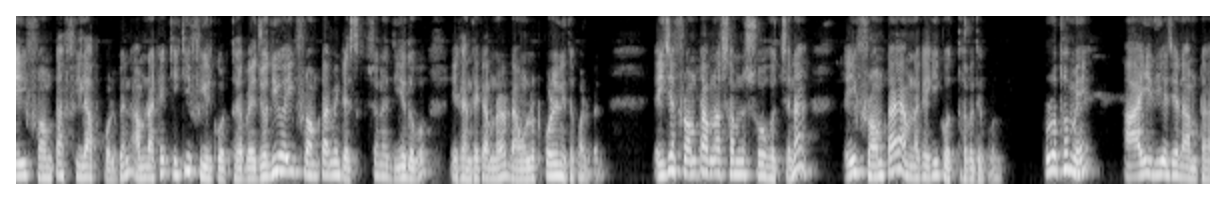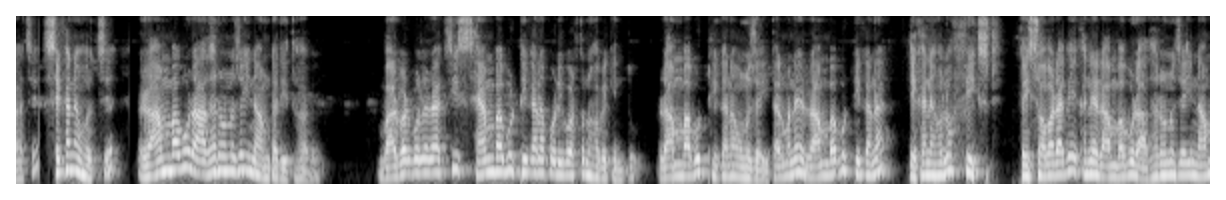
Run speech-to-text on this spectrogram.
এই ফর্মটা ফিল আপ করবেন, আপনাকে কি কি ফিল করতে হবে? যদিও এই ফর্মটা আমি ডেসক্রিপশনে দিয়ে দেবো, এখান থেকে আপনারা ডাউনলোড করে নিতে পারবেন। এই যে ফর্মটা আপনার সামনে শো হচ্ছে না, এই ফর্মটায় আপনাকে কি করতে হবে দেখুন। প্রথমে আই দিয়ে যে নামটা আছে, সেখানে হচ্ছে রামবাবুর আধার অনুযায়ী নামটা দিতে হবে। বারবার বলে রাখছি, শ্যামবাবুর ঠিকানা পরিবর্তন হবে কিন্তু। রামবাবুর ঠিকানা অনুযায়ী, তার মানে রামবাবুর ঠিকানা এখানে হলো ফিক্সড তাই সবার আগে এখানে রামবাবুর আধার অনুযায়ী নাম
